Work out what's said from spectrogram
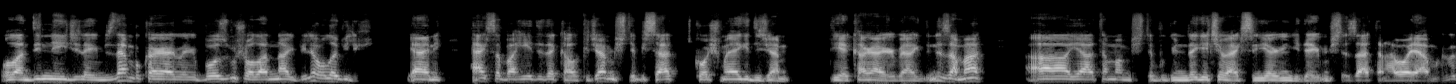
olan dinleyicilerimizden bu kararları bozmuş olanlar bile olabilir. Yani her sabah 7'de kalkacağım işte bir saat koşmaya gideceğim diye karar verdiniz ama aa ya tamam işte bugün de geçiversin yarın giderim işte zaten hava yağmurlu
